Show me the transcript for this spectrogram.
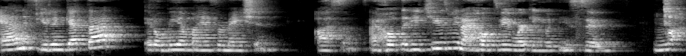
And if you didn't get that, it'll be in my information. Awesome. I hope that you choose me and I hope to be working with you soon. Mwah!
